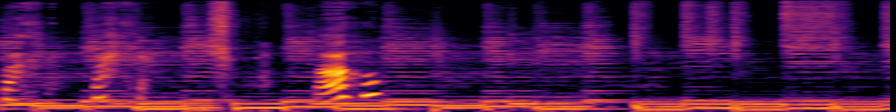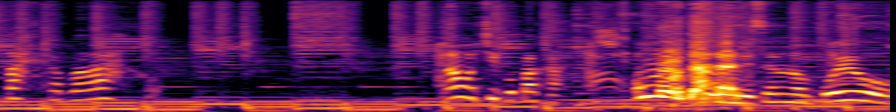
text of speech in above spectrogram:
paja, paja. ¿Para abajo? Paja, para abajo. Vamos, chico paja. ¡Uh, lecera no puedo!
